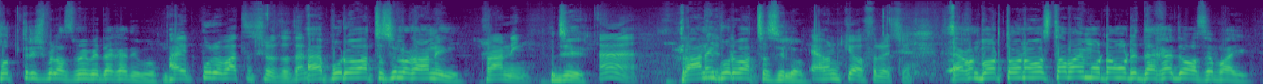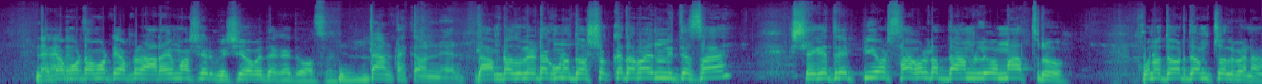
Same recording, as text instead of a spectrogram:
ছত্রিশ প্লাস মেবি দেখা দিব। ভাই পুরো বাচ্চা ছিল তো তাই হ্যাঁ পুরো বাচ্চা ছিল রানিং রানিং জি। হ্যাঁ রানিং পুরো বাচ্চা ছিল। এখন কি অবস্থা রয়েছে এখন বর্তমান অবস্থা ভাই মোটামুটি দেখাই দেওয়া আছে ভাই। এটা মোটামুটি আপনার আড়াই মাসের বেশি হবে দেখাই দেওয়া আছে। দামটা কেমন নেবেন? দামটা তুলে এটা কোনো দর্শক দর্শককে ভাই নিতে চায়। সেক্ষেত্রে পিওর ছাগলটার দাম লিও মাত্র। কোনো দরদাম চলবে না।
